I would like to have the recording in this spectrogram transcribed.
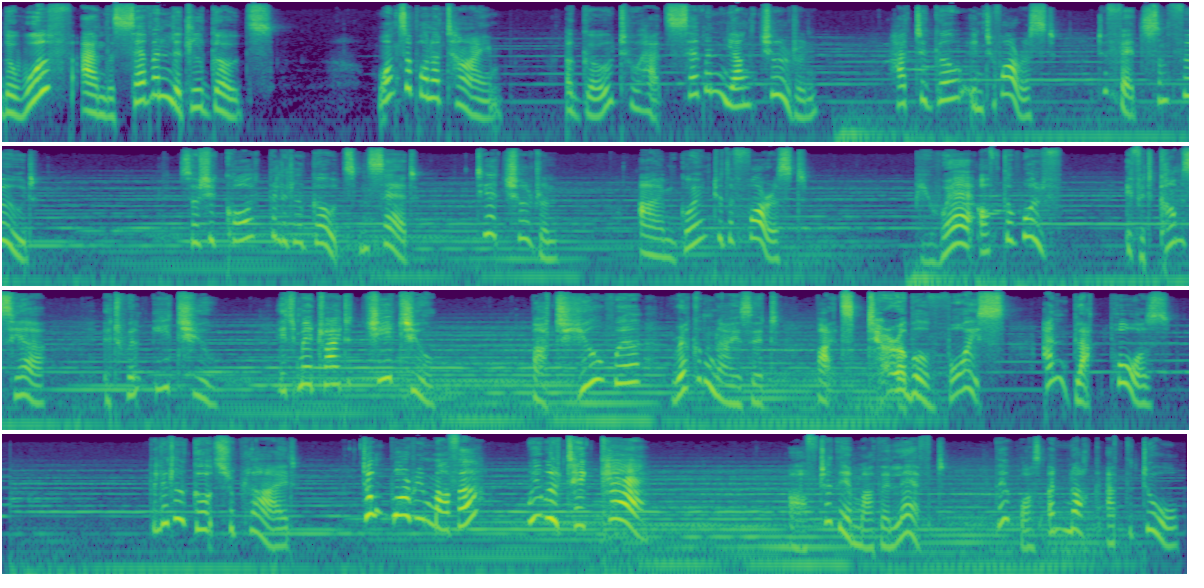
The Wolf and the Seven Little Goats. Once upon a time, a goat who had seven young children had to go into forest to fetch some food. So she called the little goats and said, Dear children, I am going to the forest. Beware of the wolf. If it comes here, it will eat you. It may try to cheat you, but you will recognize it by its terrible voice and black paws. The little goats replied, Don't worry, mother, we will take care. After their mother left, there was a knock at the door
